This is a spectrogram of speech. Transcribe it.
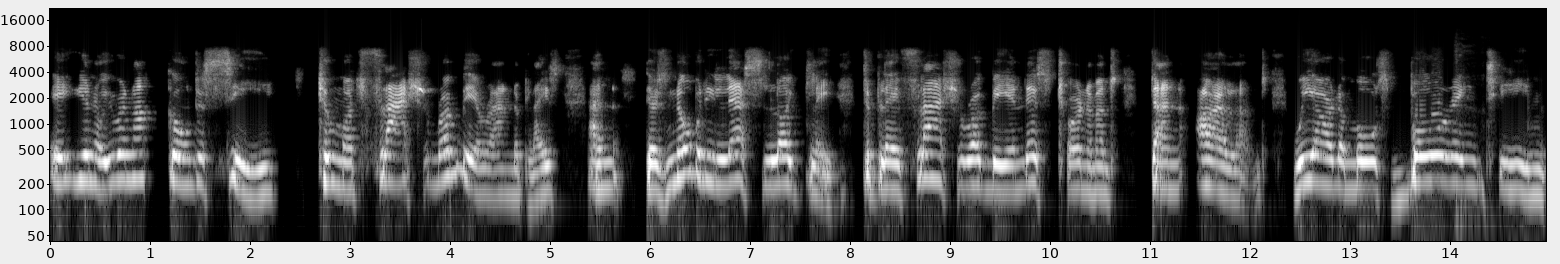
it, you know you are not going to see too much flash rugby around the place, and there's nobody less likely to play flash rugby in this tournament than Ireland. We are the most boring team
